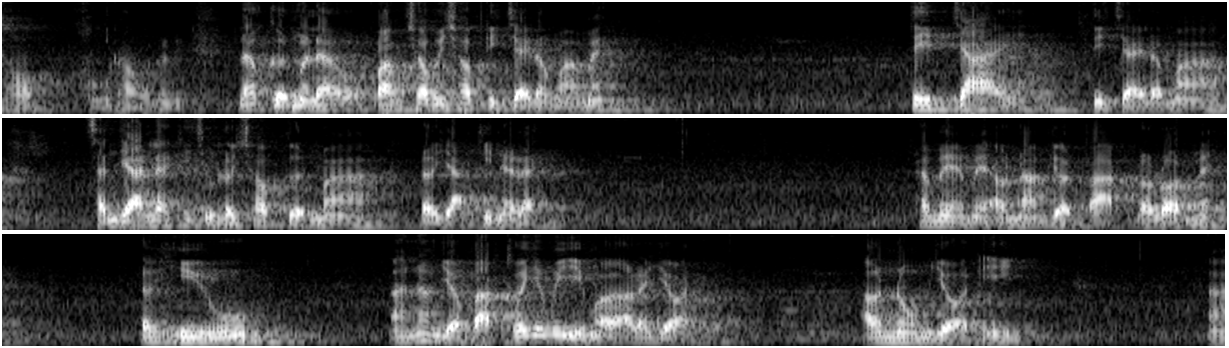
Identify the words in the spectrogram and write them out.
ชอบของเรานั่นเองแล้วเกิดมาแล้วความชอบไม่ชอบติดใจเรามาไหมติดใจติดใจเรามา สัญญาณแรกที่สุดเราชอบเกิดมา เราอยากกินอะไร ถ้าแม่ไม่เอาน้ำหยอดปากเรารอดไหมเราหิวอ่าน้ำหยอดปากก็ยังไม่อิ่มเอาอะไรหยอด เอานมหยอดอีกอ่า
